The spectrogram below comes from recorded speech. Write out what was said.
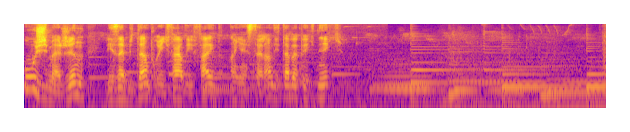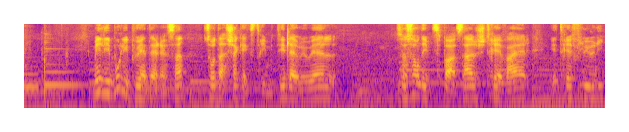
où, j'imagine, les habitants pourraient y faire des fêtes en y installant des tables à pique-nique. Mais les bouts les plus intéressants sont à chaque extrémité de la ruelle. Ce sont des petits passages très verts et très fleuris.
